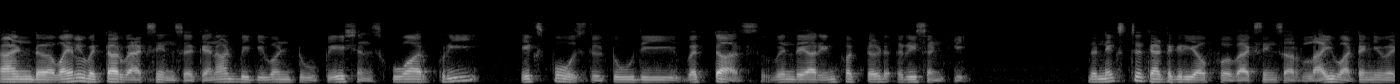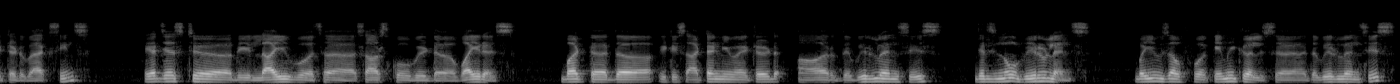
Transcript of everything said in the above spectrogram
and uh, viral vector vaccines uh, cannot be given to patients who are pre exposed to the vectors when they are infected recently. The next category of uh, vaccines are live attenuated vaccines. They are just uh, the live uh, SARS-CoV uh, virus, but the it is attenuated or the virulence is there is no virulence by use of uh, chemicals. Uh, the virulence is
